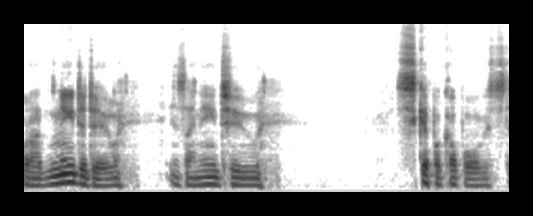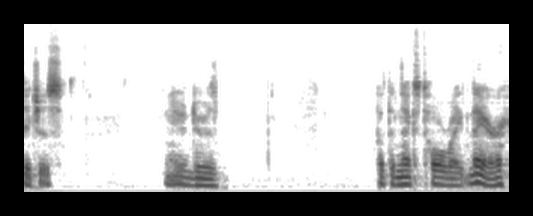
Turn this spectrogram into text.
what I need to do is I need to skip a couple of stitches. What you need to do is put the next hole right there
